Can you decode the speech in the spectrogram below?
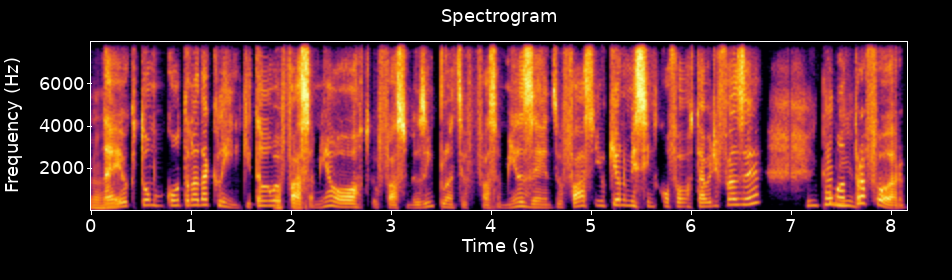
uhum. né? Eu que tomo conta lá da clínica. Então, eu faço a minha horta, eu faço meus implantes, eu faço as minhas entes, eu faço, e o que eu não me sinto confortável de fazer, eu mando para fora.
